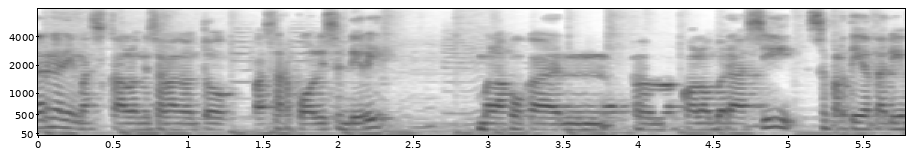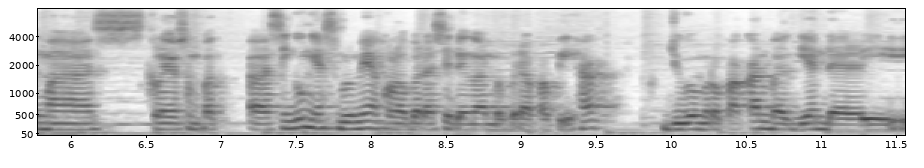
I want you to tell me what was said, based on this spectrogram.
Benar nggak nih mas kalau misalkan untuk pasar polis sendiri melakukan uh, kolaborasi seperti yang tadi Mas Cleo sempat uh, singgung ya sebelumnya kolaborasi dengan beberapa pihak juga merupakan bagian dari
